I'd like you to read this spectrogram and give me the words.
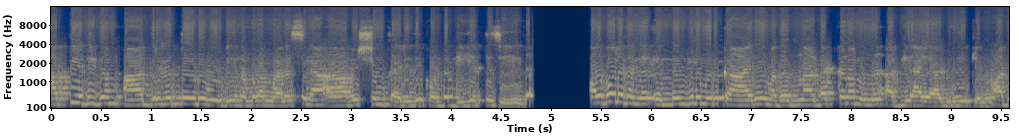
അത്യധികം ആഗ്രഹത്തോടുകൂടി നമ്മുടെ മനസ്സിൽ ആ ആവശ്യം കരുതിക്കൊണ്ട് നെയ്യത്ത് ചെയ്യുക. അതുപോലെ തന്നെ എന്തെങ്കിലും ഒരു കാര്യം അത് നടക്കണമെന്ന് അതിയായി ആഗ്രഹിക്കുന്നു. അത്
